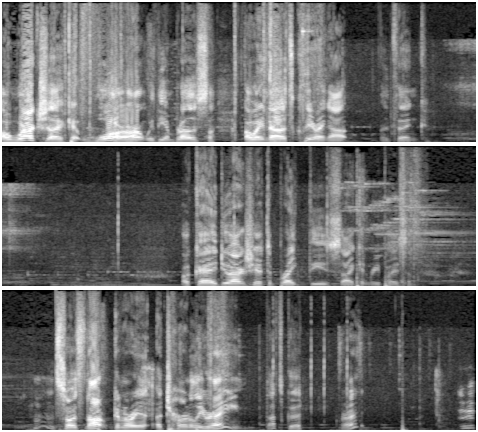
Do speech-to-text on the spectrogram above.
Oh, we're actually like at war, aren't we? The umbrella. Oh wait, no, it's clearing up. I think. Okay, I do actually have to break these so I can replace them. Hmm, so it's not gonna ra- eternally rain. That's good, right? Mhm.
